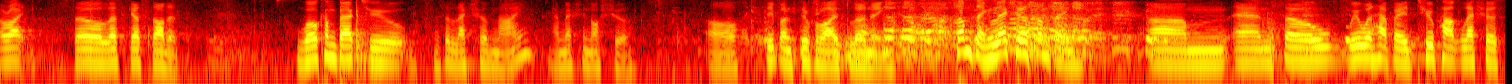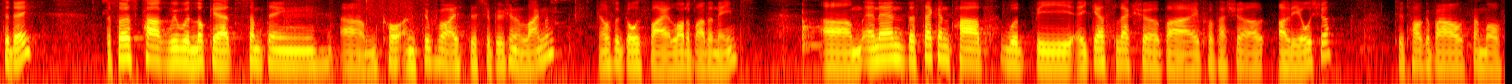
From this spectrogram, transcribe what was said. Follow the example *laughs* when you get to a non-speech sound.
All right, so let's get started. Welcome back to, is it lecture nine? I'm actually not sure. Of deep unsupervised learning. *laughs* something, lecture something. Um, and so we will have a two-part lectures today. The first part, we will look at something um, called unsupervised distribution alignment. It also goes by a lot of other names. Um, and then the second part would be a guest lecture by Professor Alyosha to talk about some of,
